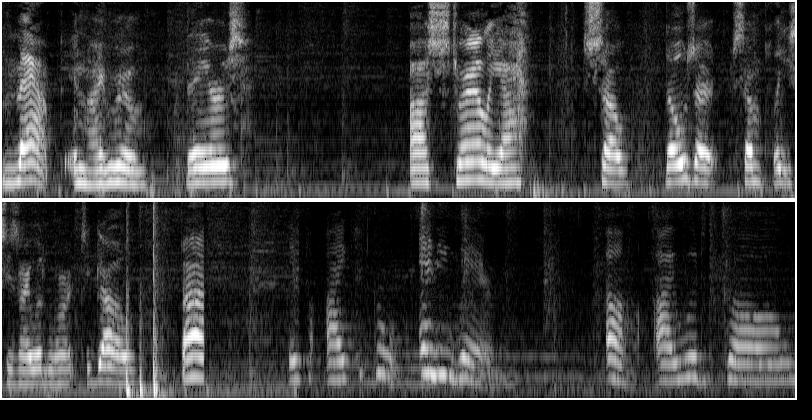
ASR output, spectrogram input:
map in my room. There's Australia. So those are some places I would want to go. Bye. I could go anywhere, um, I would go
